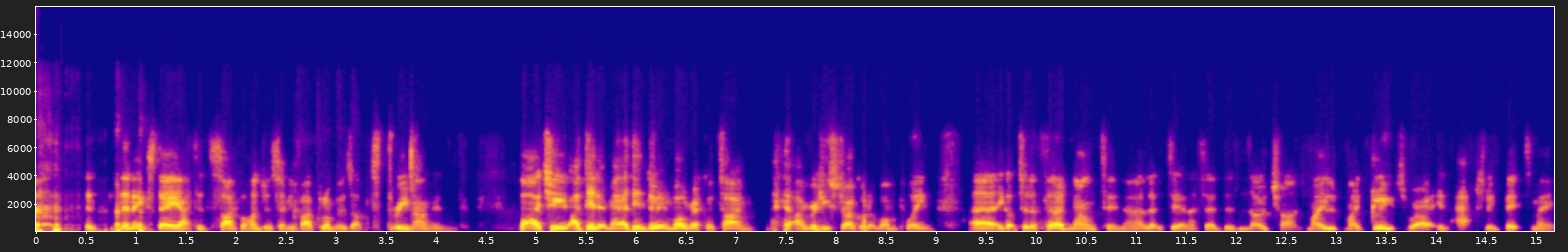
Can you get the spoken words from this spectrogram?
the, the, next day, I had to cycle 175 kilometers up to three mountains. But I achieved. I did it, mate. I didn't do it in world record time. I really struggled at one point. Uh, it got to the third mountain, and I looked at it and I said, "There's no chance." My my glutes were in absolute bits, mate.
